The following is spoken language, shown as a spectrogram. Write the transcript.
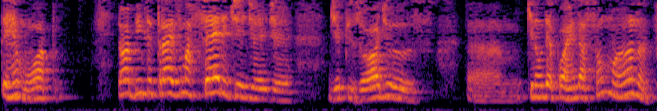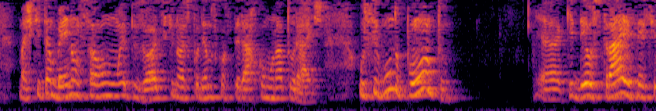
terremoto. Então a Bíblia traz uma série de, de, de, de episódios uh, que não decorrem da ação humana, mas que também não são episódios que nós podemos considerar como naturais. O segundo ponto uh, que Deus traz nesse,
